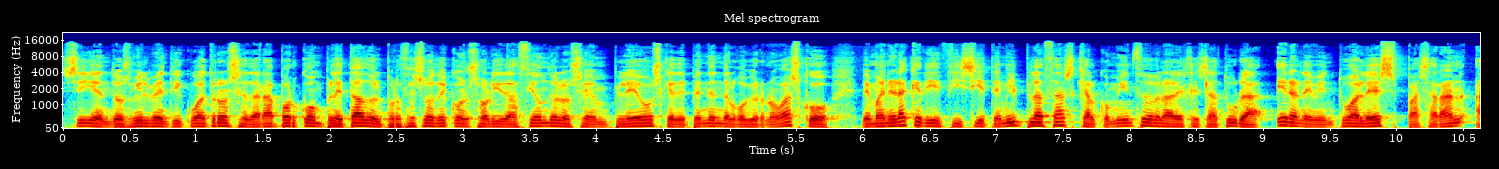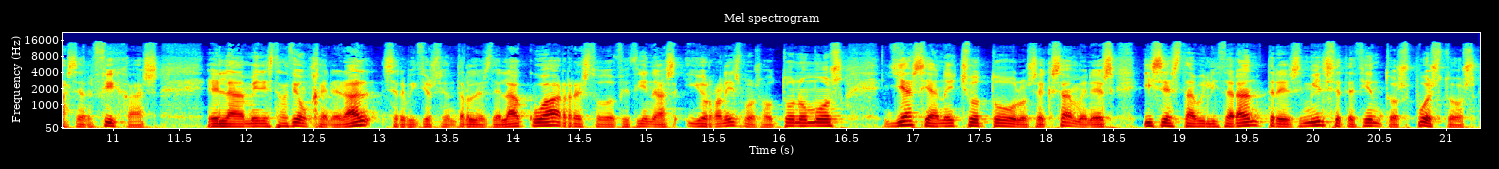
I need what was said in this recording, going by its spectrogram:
Sí, en 2024 se dará por completado el proceso de consolidación de los empleos que dependen del Gobierno vasco, de manera que 17.000 plazas que al comienzo de la legislatura eran eventuales pasarán a ser fijas. En la Administración General, servicios centrales del Agua, resto de oficinas y organismos autónomos ya se han hecho todos los exámenes y se estabilizarán 3.700 puestos,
